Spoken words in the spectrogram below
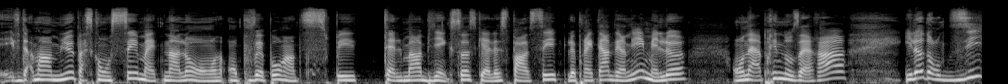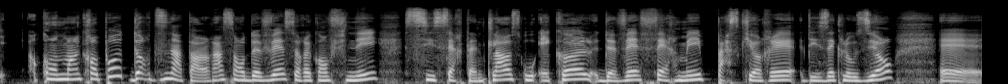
évidemment mieux parce qu'on sait maintenant, là, on, on pouvait pas anticiper tellement bien que ça ce qui allait se passer le printemps dernier, mais là, on a appris nos erreurs. Il a donc dit qu'on ne manquera pas d'ordinateurs hein, si on devait se reconfiner, si certaines classes ou écoles devaient fermer parce qu'il y aurait des éclosions. Euh,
